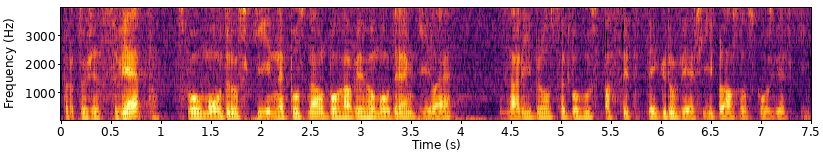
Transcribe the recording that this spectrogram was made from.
protože svět svou moudrostí nepoznal Boha v jeho moudrém díle, zalíbilo se Bohu spasit ty, kdo věří bláznovskou zvěstí.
